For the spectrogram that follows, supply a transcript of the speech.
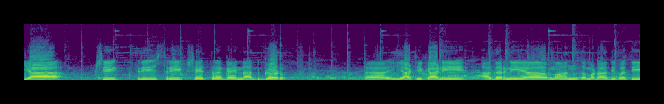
या श्री श्री श्री क्षेत्र गहिनाथगड या ठिकाणी आदरणीय महंत मठाधिपती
